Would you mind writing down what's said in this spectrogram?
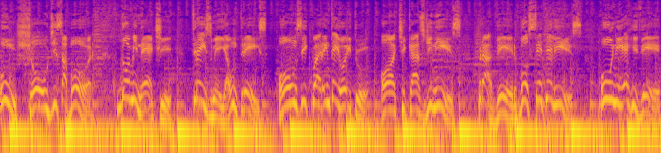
um show de sabor. Dominete, 3613-1148. Óticas Diniz, pra ver você feliz. UniRV,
